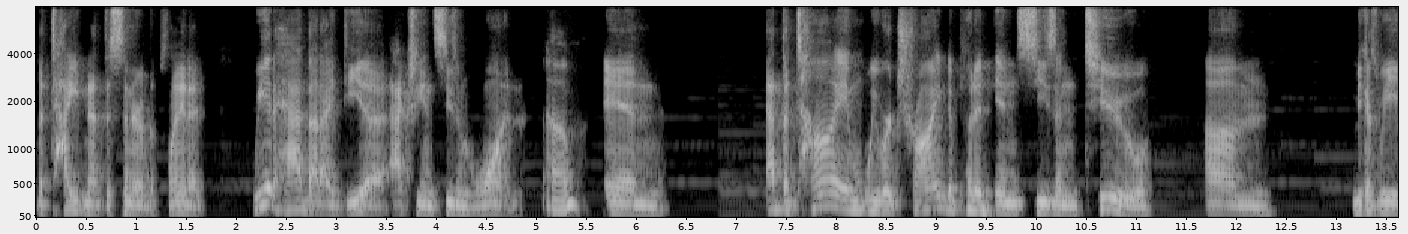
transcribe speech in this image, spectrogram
the Titan at the center of the planet, we had had that idea actually in season one, Oh. and at the time we were trying to put it in season two, um, because we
